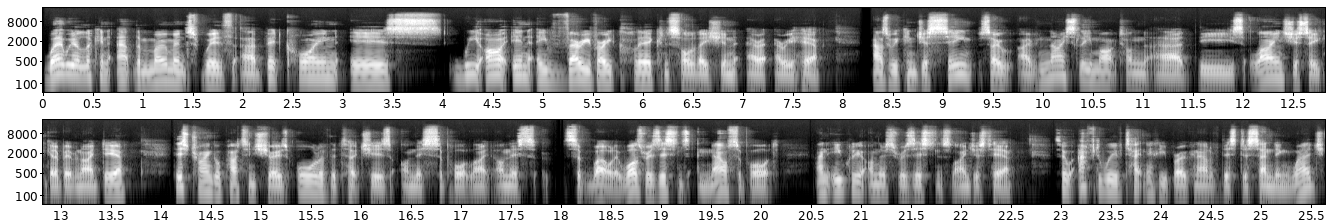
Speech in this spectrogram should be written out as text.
where we are looking at the moment with uh, Bitcoin is we are in a very, very clear consolidation area here. As we can just see, so I've nicely marked on uh, these lines just so you can get a bit of an idea. This triangle pattern shows all of the touches on this support line, on this, well, it was resistance and now support, and equally on this resistance line just here. So after we've technically broken out of this descending wedge,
